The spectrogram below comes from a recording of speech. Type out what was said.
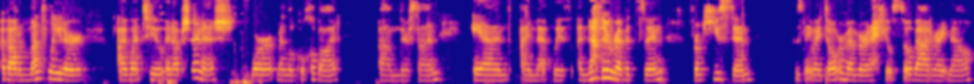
about a month later, I went to an Upsherinish for my local Chabad, um, their son, and I met with another Rebbetzin from Houston, whose name I don't remember, and I feel so bad right now.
